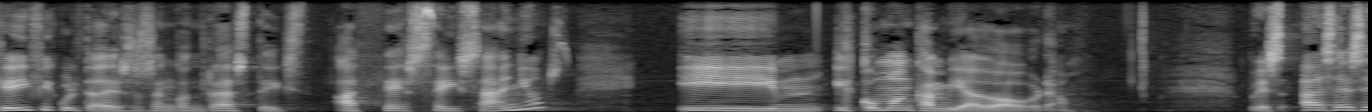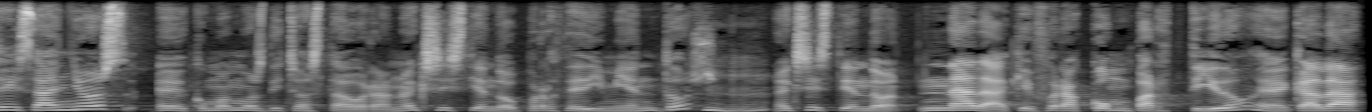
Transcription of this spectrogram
qué dificultades os encontrasteis hace seis años y cómo han cambiado ahora? Pues hace seis años, eh, como hemos dicho hasta ahora, no existiendo procedimientos, no existiendo nada que fuera compartido, eh, cada,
